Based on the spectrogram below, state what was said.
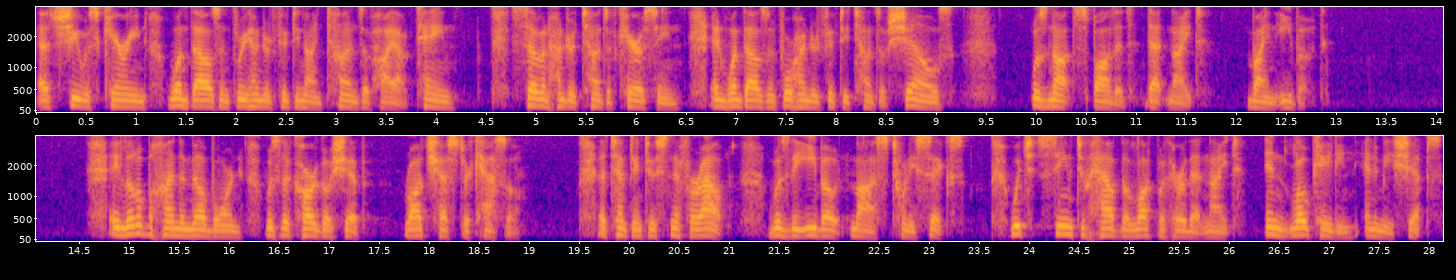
as she was carrying 1,359 tons of high octane, 700 tons of kerosene, and 1,450 tons of shells, was not spotted that night by an E boat. A little behind the Melbourne was the cargo ship Rochester Castle. Attempting to sniff her out was the E boat Mas 26, which seemed to have the luck with her that night in locating enemy ships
